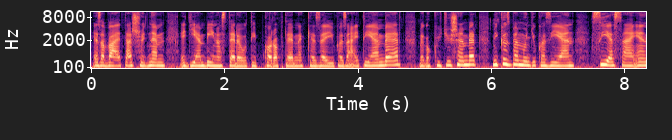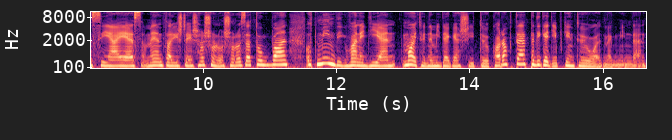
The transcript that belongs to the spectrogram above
ez a váltás, hogy nem egy ilyen béna sztereotíp karakternek kezeljük az IT embert, meg a kütyűs embert, miközben mondjuk az ilyen CSI, NCIS, a mentalista és hasonló sorozatokban, ott mindig van egy ilyen, majd hogy nem idegesítő karakter, pedig egyébként ő old meg mindent.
